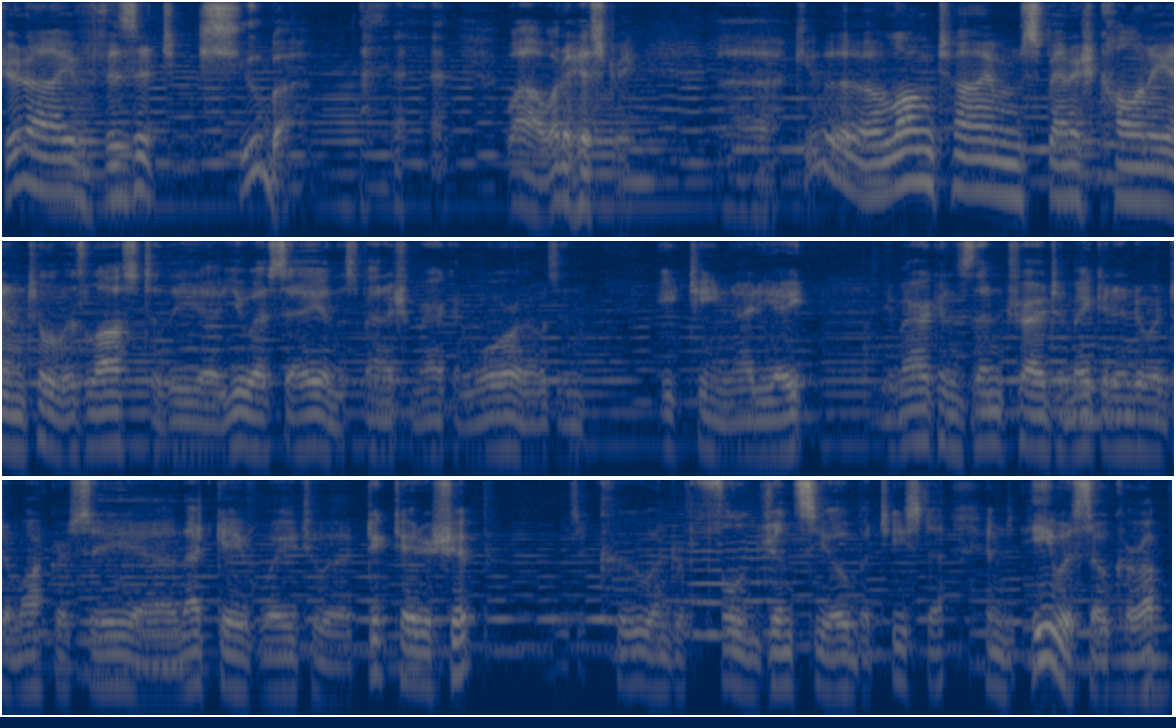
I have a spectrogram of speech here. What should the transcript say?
Should I visit Cuba? wow, what a history. Uh, Cuba, a long-time Spanish colony until it was lost to the uh, USA in the Spanish-American War. That was in 1898. The Americans then tried to make it into a democracy. Uh, that gave way to a dictatorship. Coup under Fulgencio Batista. And he was so corrupt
